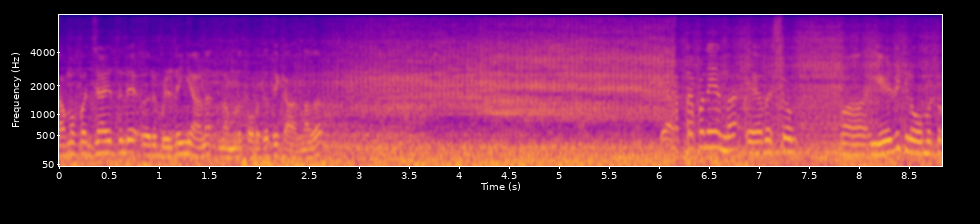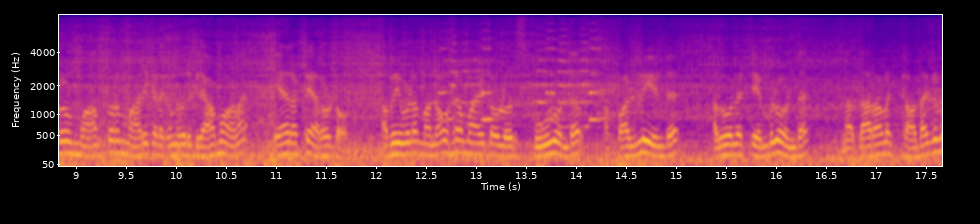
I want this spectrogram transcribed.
ഗ്രാമപഞ്ചായത്തിന്റെ ഒരു ബിൽഡിംഗ് ആണ് നമ്മൾ തുടക്കത്തിൽ കാണുന്നത്. കട്ടപ്പനയെന്ന് ഏകദേശം ഏഴ് കിലോമീറ്ററുകൾ മാത്രം മാറിക്കിടക്കുന്ന ഒരു ഗ്രാമമാണ് ഏറട്ട കേട്ടോ അപ്പോൾ ഇവിടെ മനോഹരമായിട്ടുള്ള ഒരു സ്കൂളുണ്ട് പള്ളിയുണ്ട് അതുപോലെ ടെമ്പിളുണ്ട് ധാരാളം കടകൾ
